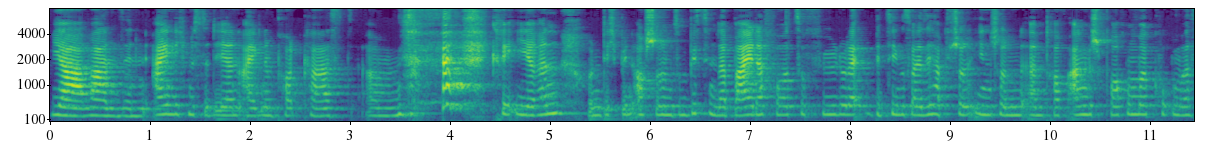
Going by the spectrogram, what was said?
ja, Wahnsinn. Eigentlich müsstet ihr einen eigenen Podcast ähm, kreieren. Und ich bin auch schon so ein bisschen dabei, davor zu fühlen, oder beziehungsweise ich habe schon, ihn schon ähm, darauf angesprochen. Mal gucken, was,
